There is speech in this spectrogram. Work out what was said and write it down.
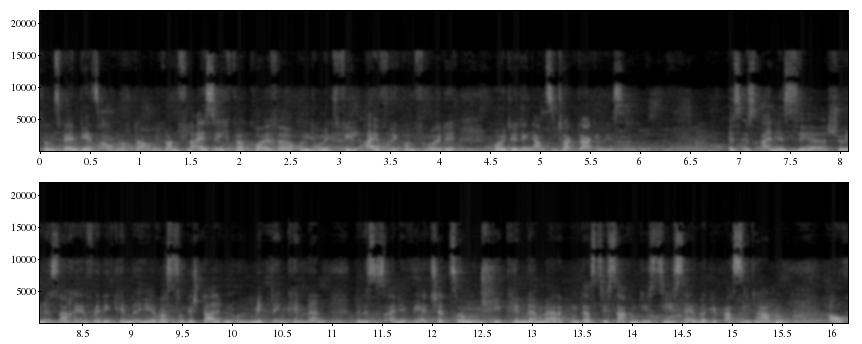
sonst wären die jetzt auch noch da. Und die waren fleißig Verkäufer und mit viel Eifrig und Freude heute den ganzen Tag da gewesen. Es ist eine sehr schöne Sache für die Kinder hier was zu gestalten und mit den Kindern, denn es ist eine Wertschätzung. Die Kinder merken, dass die Sachen, die sie selber gebastelt haben, auch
